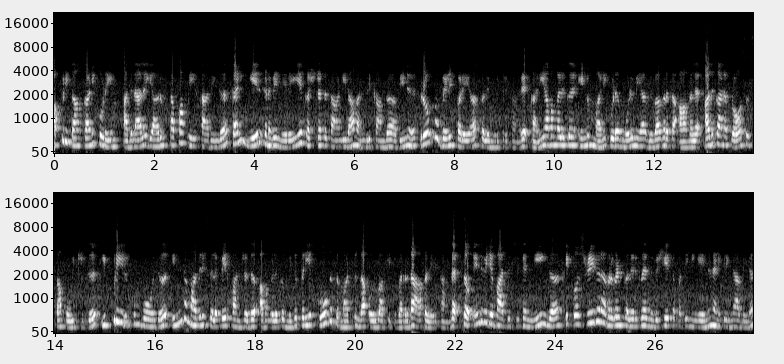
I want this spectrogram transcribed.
அப்படிதான் கனி கூடையும். அதனால யாரும் தப்பா பேசாதீங்க. கனி ஏற்கனவே நிறைய கஷ்டத்தை தாண்டி தான் வந்திருக்காங்க அப்படின்னு ரொம்ப வெளிப்படையா சொல்லி முடிச்சிருக்காரு. கனி அவங்களுக்கு இன்னும் மணி கூட முழுமையா விவாகரத்து ஆகல. அதுக்கான ப்ராசஸ் தான் போயிட்டு இருக்கு இப்படி இருக்கும் போது இந்த மாதிரி சில பேர் பண்றது அவங்களுக்கு மிகப்பெரிய கோபத்தை மட்டும்தான் பண்ணிட்டு வர்றதா சொல்லியிருக்காங்க ஸோ இந்த வீடியோ பார்த்துட்டு இருக்க நீங்க இப்போ ஸ்ரீதர் அவர்கள் சொல்லியிருக்கிற இந்த விஷயத்தை பத்தி நீங்க என்ன நினைக்கிறீங்க அப்படின்னு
